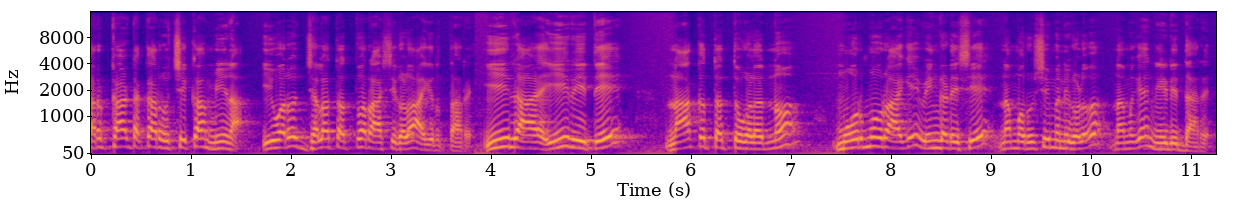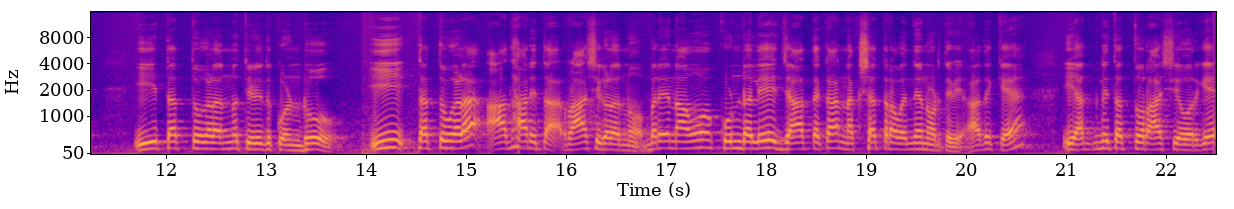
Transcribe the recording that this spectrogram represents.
ಕರ್ಕಾಟಕ, ರುಚಿಕ, ಮೀನ ಇವರು ಜಲತತ್ವ ರಾಶಿಗಳು ಆಗಿರುತ್ತಾರೆ. ಈ ರಾ, ಈ ರೀತಿ ನಾಲ್ಕು ತತ್ವಗಳನ್ನು ಮೂರ್ಮೂರಾಗಿ ವಿಂಗಡಿಸಿ ನಮ್ಮ ಋಷಿಮುನಿಗಳು ನಮಗೆ ನೀಡಿದ್ದಾರೆ. ಈ ತತ್ವಗಳನ್ನು ತಿಳಿದುಕೊಂಡು, ಈ ತತ್ವಗಳ ಆಧಾರಿತ ರಾಶಿಗಳನ್ನು, ಬರೀ ನಾವು ಕುಂಡಲಿ, ಜಾತಕ, ನಕ್ಷತ್ರ ಒಂದೇ ನೋಡ್ತೀವಿ. ಅದಕ್ಕೆ ಈ ಅಗ್ನಿ ತತ್ವ ರಾಶಿಯವರಿಗೆ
